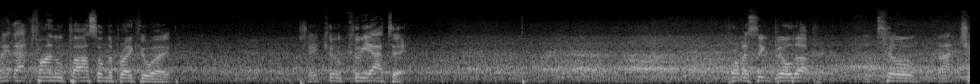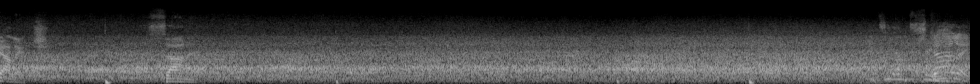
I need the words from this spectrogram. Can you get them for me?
make that final pass on the breakaway. Cheikhou Kouyaté. Promising build-up until that challenge. Sane. Sterling.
